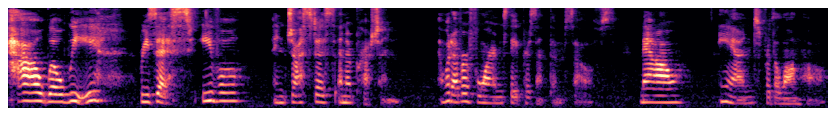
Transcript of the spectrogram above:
How will we resist evil, injustice, and oppression in whatever forms they present themselves, now and for the long haul?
